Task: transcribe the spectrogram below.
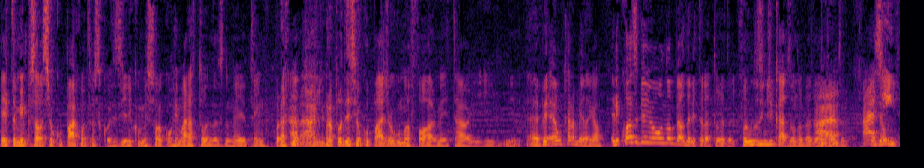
Ele também precisava se ocupar com outras coisas. E ele começou a correr maratonas no meio do tempo pra, pra poder se ocupar de alguma forma e tal. E, e é, é, um cara bem legal. Ele quase ganhou o Nobel da Literatura. Foi um dos indicados ao Nobel da ah, é? Literatura. É? Ah, perdeu, sim.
